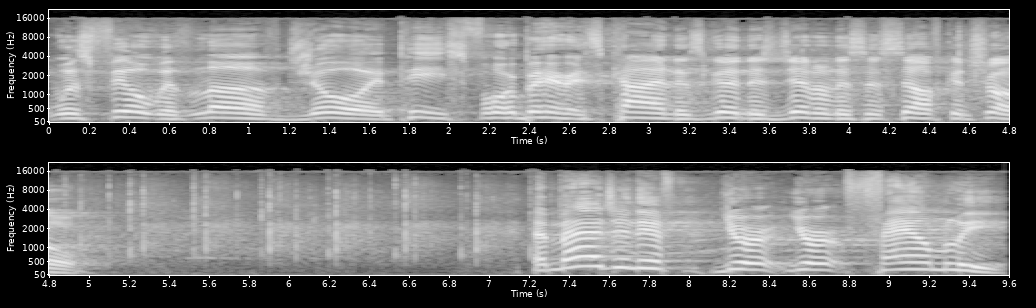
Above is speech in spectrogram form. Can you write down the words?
was filled with love, joy, peace, forbearance, kindness, goodness, gentleness, and self control. Imagine if your, your family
